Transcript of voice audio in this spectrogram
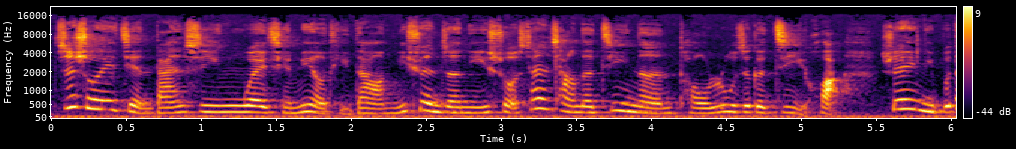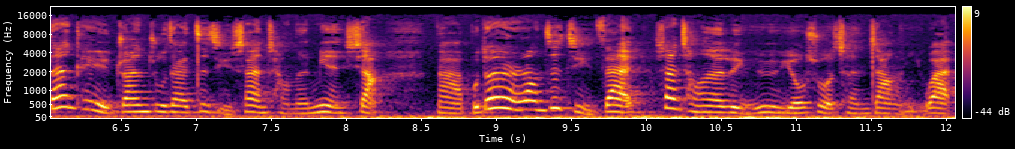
之所以简单，是因为前面有提到，你选择你所擅长的技能投入这个计划，所以你不但可以专注在自己擅长的面向，那不断的让自己在擅长的领域有所成长以外，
